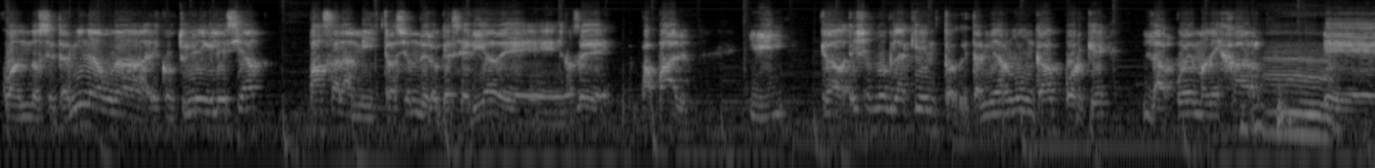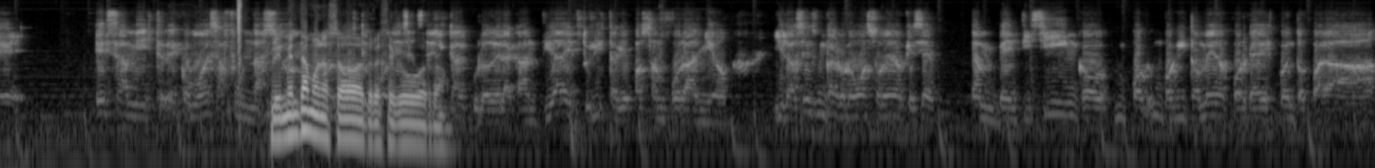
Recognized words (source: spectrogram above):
cuando se termina una, de construir una iglesia, pasa la administración de lo que sería de, no sé, papal. Y claro, ellos no la quieren terminar nunca porque la puede manejar Ah, eh, esa como esa fundación. Lo inventamos nosotros, ese. El cálculo de la cantidad de turistas que pasan por año y lo haces un cálculo más o menos que sean 25, un, po- un poquito menos porque hay descuentos para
